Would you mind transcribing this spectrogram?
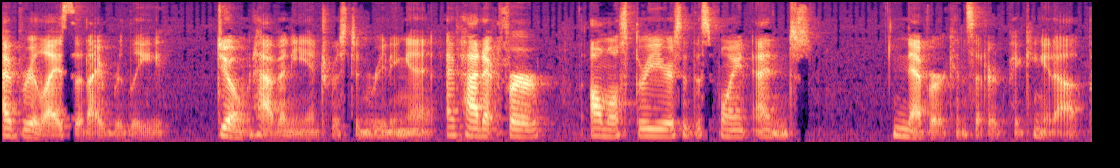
I've realized that I really don't have any interest in reading it. I've had it for almost three years at this point and never considered picking it up.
